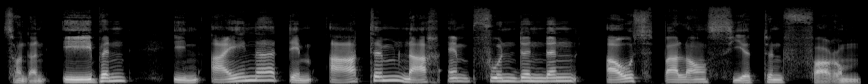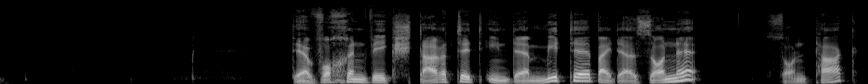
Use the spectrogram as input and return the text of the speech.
sondern eben in einer dem Atem nachempfundenen, ausbalancierten Form. Der Wochenweg startet in der Mitte bei der Sonne, Sonntag,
